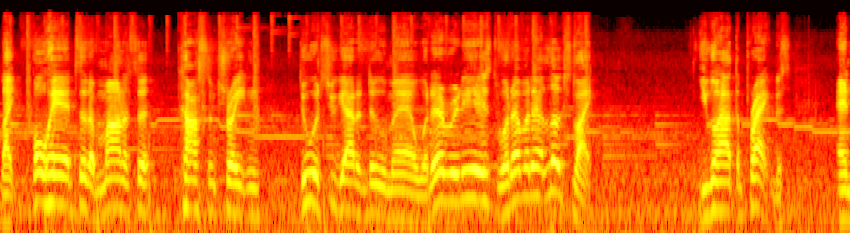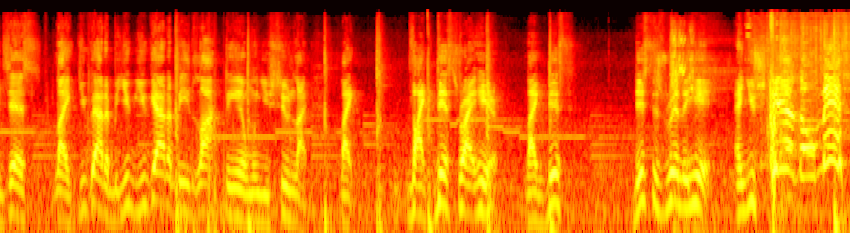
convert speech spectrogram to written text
like forehead to the monitor, concentrating, do what you gotta do, man. Whatever it is, whatever that looks like, you're gonna have to practice and just like you gotta be you, you gotta be locked in when you shoot like like like this right here. Like this this is really it. And you still don't miss.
